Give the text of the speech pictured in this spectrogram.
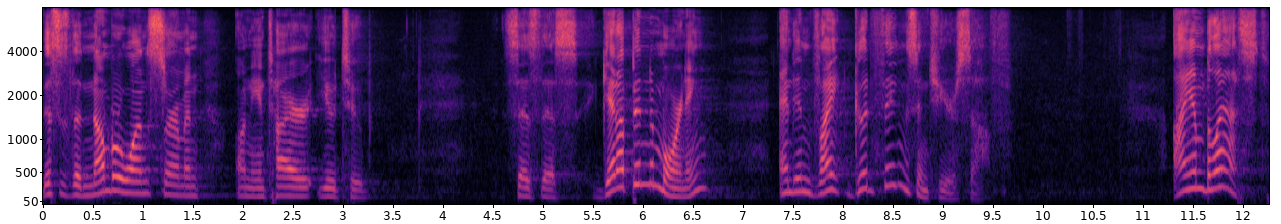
This is the number one sermon on the entire YouTube. It says this Get up in the morning and invite good things into yourself. I am blessed.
